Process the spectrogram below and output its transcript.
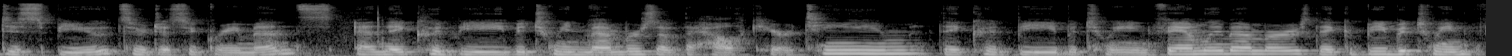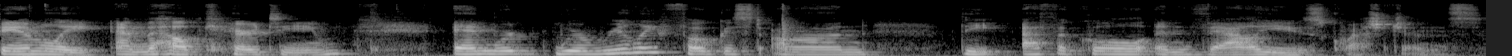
disputes or disagreements, and they could be between members of the healthcare team, they could be between family members, they could be between family and the healthcare team. And we're, we're really focused on the ethical and values questions.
